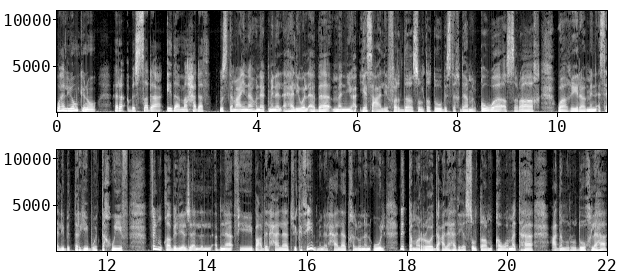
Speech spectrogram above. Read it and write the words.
وهل يمكن رأب الصدع إذا ما حدث؟ مستمعينا هناك من الأهالي والآباء من يسعى لفرض سلطته باستخدام القوة، الصراخ وغيرها من أساليب الترهيب والتخويف، في المقابل يلجأ الابناء في بعض الحالات في كثير من الحالات خلونا نقول للتمرد على هذه السلطة، مقاومتها، عدم الرضوخ لها،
